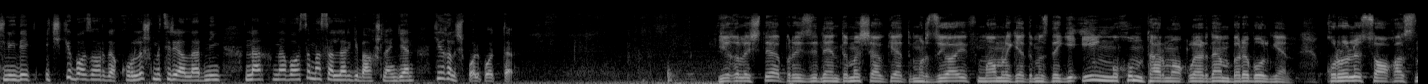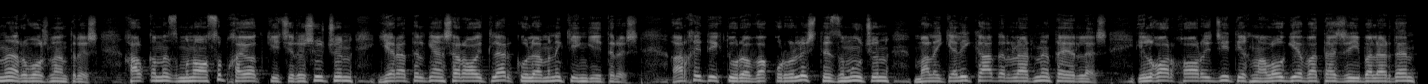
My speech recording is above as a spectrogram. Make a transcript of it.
shuningdek ichki bozorda qurilish materiallarining narx navosi masalalariga bag'ishlangan yig'ilish bo'lib o'tdi. Yig'ilishda prezidentimiz Shavkat Mirziyoyev mamlakatimizdagi eng muhim tarmoqlardan biri bo'lgan qurilish sohasini rivojlantirish, xalqimiz munosib hayot kechirishi uchun yaratilgan sharoitlar ko'lamini kengaytirish, arxitektura va qurilish tizimi uchun malakali kadrlarni tayyorlash, ilg'or xorijiy texnologiya va tajribalardan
